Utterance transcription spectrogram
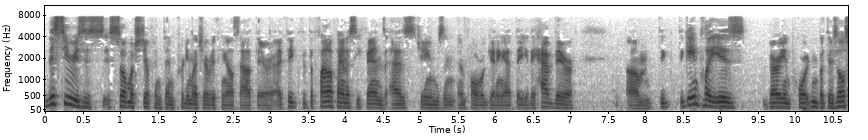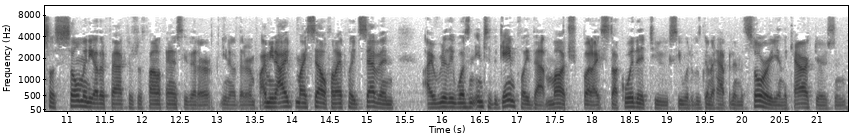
This series is, is so much different than pretty much everything else out there. I think that the Final Fantasy fans, as James and, and Paul were getting at, they they have their um, the, the gameplay is very important, but there's also so many other factors with Final Fantasy that are you know that are. I mean, I myself when I played seven, I really wasn't into the gameplay that much, but I stuck with it to see what was going to happen in the story and the characters and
